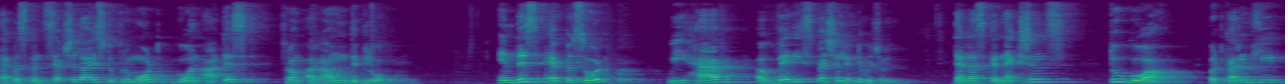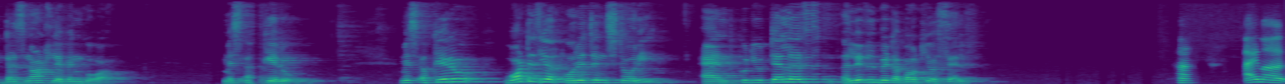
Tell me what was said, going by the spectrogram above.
that was conceptualized to promote Goan artists from around the globe. In this episode, we have a very special individual that has connections to Goa but currently does not live in Goa. Miss Akeru. Miss Akeru, what is your origin story and could you tell us a little bit about yourself? Uh, I'm a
